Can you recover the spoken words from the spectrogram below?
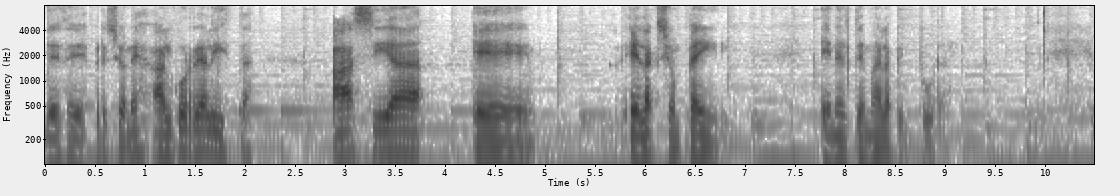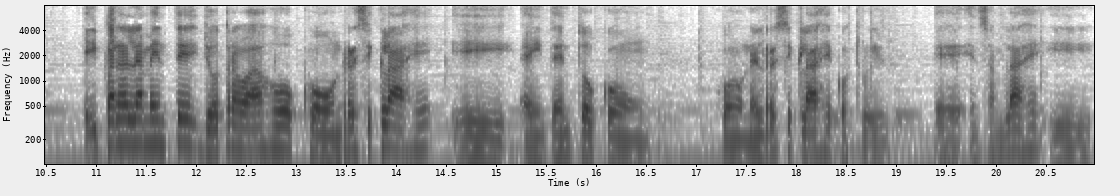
desde expresiones algo realistas hacia eh, el action painting en el tema de la pintura. Y paralelamente yo trabajo con reciclaje e intento con, con el reciclaje construir eh, ensamblaje y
